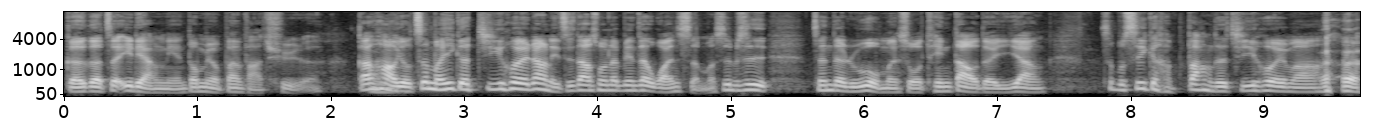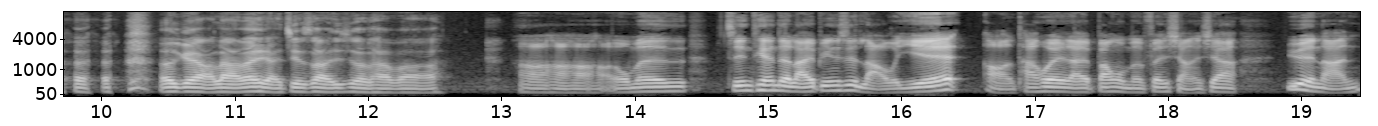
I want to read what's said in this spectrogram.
隔个这一两年都没有办法去了，刚好有这么一个机会，让你知道说那边在玩什么，是不是真的如我们所听到的一样？这不是一个很棒的机会吗？OK，好了，那你来介绍一下他吧。好好好好，我们今天的来宾是老爷啊，他会来帮我们分享一下越南，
